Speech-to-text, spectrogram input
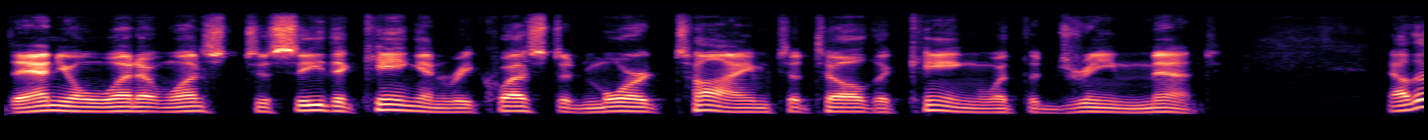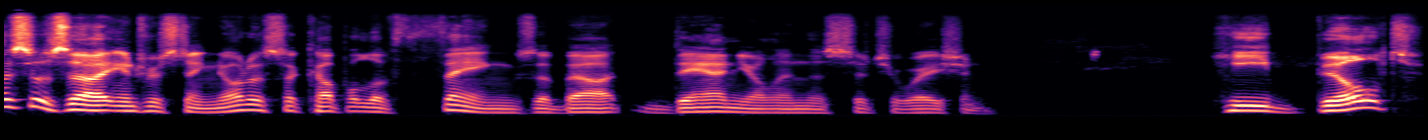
Daniel went at once to see the king and requested more time to tell the king what the dream meant. Now, this is uh, interesting. Notice a couple of things about Daniel in this situation. He built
